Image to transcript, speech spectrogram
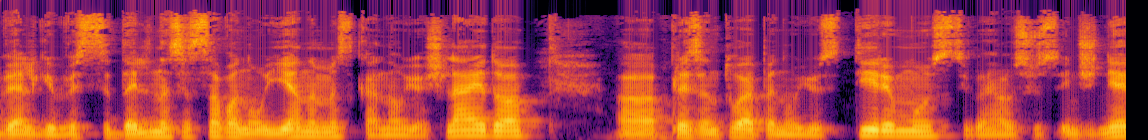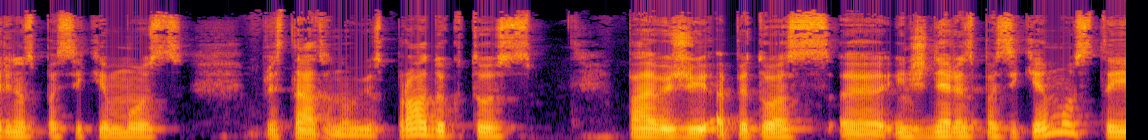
vėlgi visi dalinasi savo naujienomis, ką naujo išleido, uh, prezentuoja apie naujus tyrimus, įvairiausius inžinierinius pasiekimus, pristato naujus produktus. Pavyzdžiui, apie tuos uh, inžinierinius pasiekimus, tai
